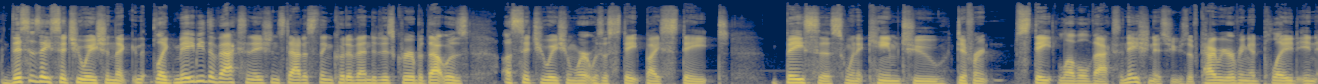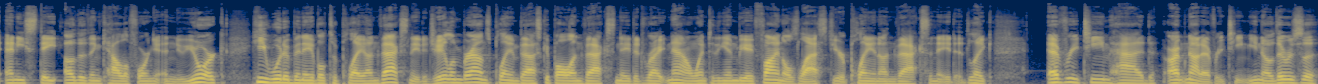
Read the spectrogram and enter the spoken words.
this is a situation that, like, maybe the vaccination status thing could have ended his career, but that was a situation where it was a state by state basis when it came to different state level vaccination issues. If Kyrie Irving had played in any state other than California and New York, he would have been able to play unvaccinated. Jaylen Brown's playing basketball unvaccinated right now, went to the NBA Finals last year playing unvaccinated. Like every team had, or not every team, you know, there was a,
